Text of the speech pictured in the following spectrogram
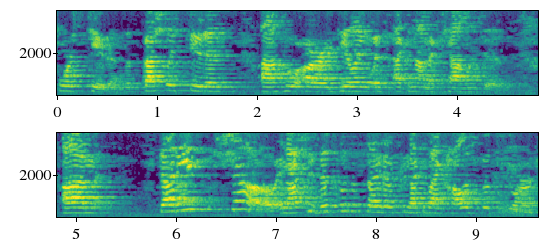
for students, especially students uh, who are dealing with economic challenges. Um, studies show, and actually this was a study that was conducted by a college bookstore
